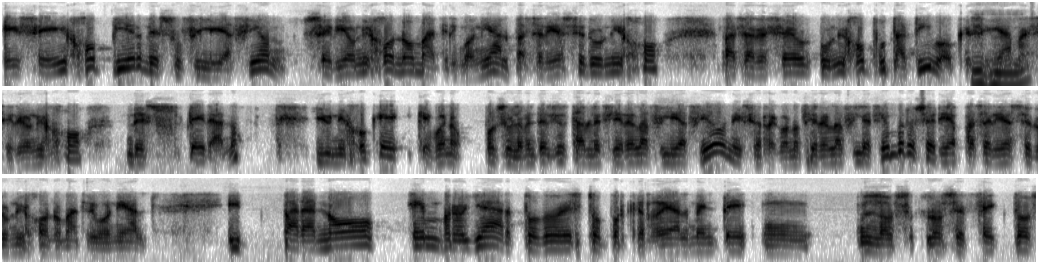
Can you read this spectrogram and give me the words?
Ese hijo pierde su filiación, sería un hijo no matrimonial, pasaría a ser un hijo, pasaría a ser un hijo putativo, que se llama, sería un hijo de soltera, ¿no? Y un hijo que, que, bueno, posiblemente se estableciera la filiación y se reconociera la filiación, pero sería, pasaría a ser un hijo no matrimonial. Y para no embrollar todo esto, porque realmente mm, los, los efectos,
